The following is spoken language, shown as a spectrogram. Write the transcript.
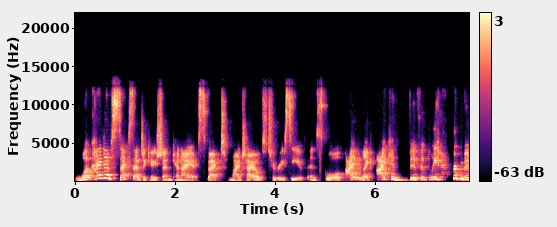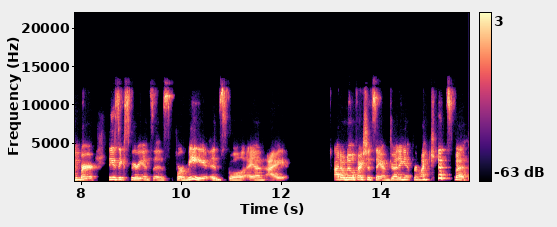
what kind of sex education can I expect my child to receive in school? I like I can vividly remember these experiences for me in school and I I don't know if I should say I'm dreading it for my kids, but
